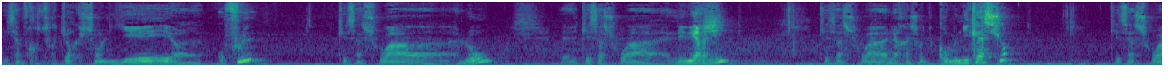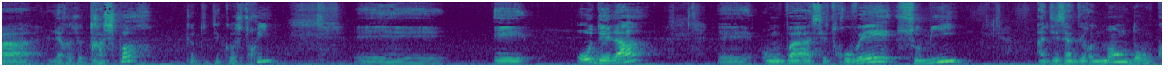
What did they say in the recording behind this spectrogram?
les infrastructures qui sont liées au flux, que ce soit l'eau, que ce soit l'énergie, que ce soit les réseaux de communication, que ce soit les réseaux de transport qui ont été construits. Et, au-delà, on va se trouver soumis à des environnements donc,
